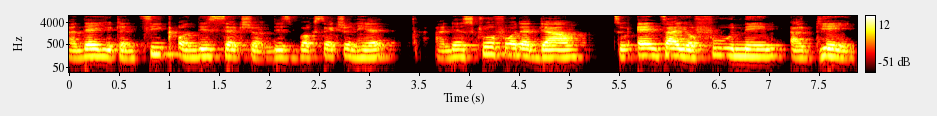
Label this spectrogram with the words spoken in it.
and then you can tick on this section this box section here and then scroll further down to enter your full name again.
